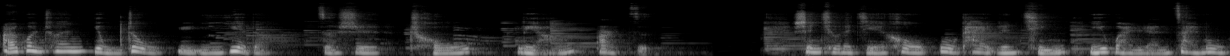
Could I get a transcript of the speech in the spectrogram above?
而贯穿“永昼”与“一夜”的，则是“愁凉”二字。深秋的节后，物态人情已宛然在目，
